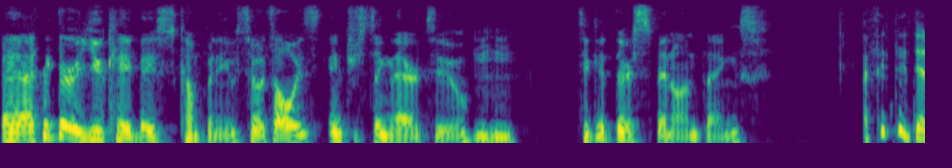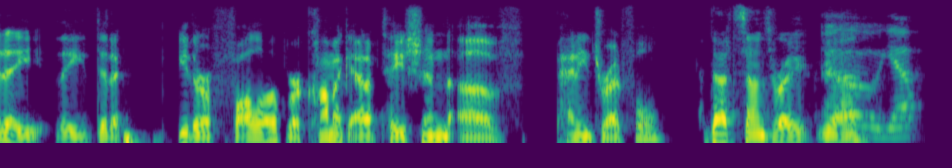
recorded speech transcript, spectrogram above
and I think they're a UK based company, so it's always interesting there too hmm to get their spin on things. I think they did a they did a either a follow up or a comic adaptation of Penny Dreadful. That sounds right. Yeah. Oh, yep.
